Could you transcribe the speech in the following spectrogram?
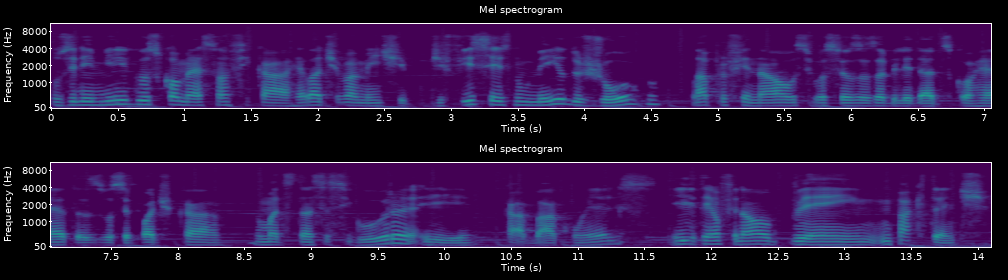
Os inimigos começam a ficar relativamente difíceis no meio do jogo. Lá pro final, se você usa as habilidades corretas, você pode ficar numa distância segura e acabar com eles. E tem um final bem impactante.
